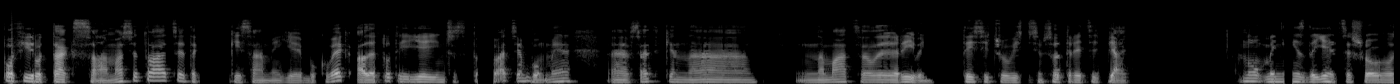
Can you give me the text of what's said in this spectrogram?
По ефіру так сама ситуація, такий самий є буковик, але тут і є інша ситуація, бо ми е, все-таки на, намацали рівень 1835. Ну, мені здається, що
